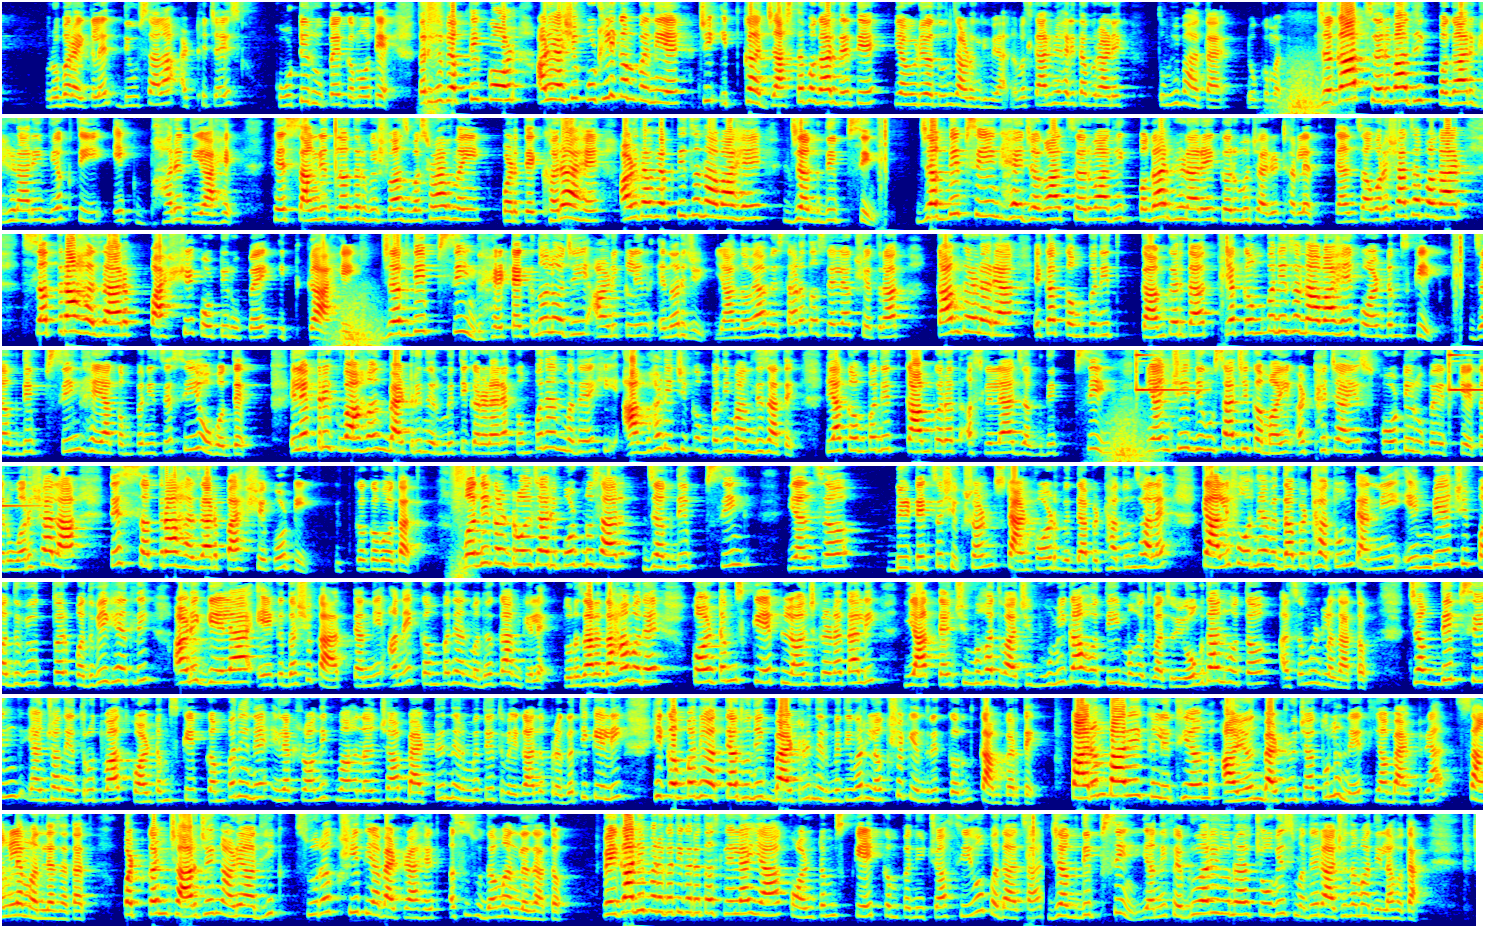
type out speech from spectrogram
बरोबर ऐकलेत दिवसाला अठ्ठेचाळीस कोटी रुपये कमवते तर ही व्यक्ती कोण आणि अशी कुठली कंपनी आहे जी इतका जास्त पगार देते या व्हिडिओतून जाणून घेऊया. नमस्कार मी हरिता पुराणिक. तुम्ही पाहताय लोकमत. जगात सर्वाधिक पगार घेणारी व्यक्ती एक भारतीय आहे. हे सांगितलं तर विश्वास बसणार नाही पण ते खरं आहे. आणि त्या व्यक्तीचं नाव आहे जगदीप सिंग. जगदीप सिंग हे जगात सर्वाधिक पगार घेणारे कर्मचारी ठरलेत. त्यांचा वर्षाचा पगार सतरा हजार पाचशे कोटी रुपये इतका आहे. जगदीप सिंग हे टेक्नॉलॉजी आणि क्लीन एनर्जी या नव्या विस्तारत असलेल्या क्षेत्रात काम करणाऱ्या एका कंपनीत काम करतात. या कंपनीचं नाव आहे क्वांटम स्केप जगदीप सिंग हे या कंपनीचे सीईओ होते. इलेक्ट्रिक वाहन बॅटरी निर्मिती करणाऱ्या कंपन्यांमध्ये ही आघाडीची कंपनी मानली जाते. या कंपनीत काम करत असलेल्या जगदीप सिंग यांची दिवसाची कमाई अठ्ठेचाळीस कोटी रुपये इतके तर वर्षाला ते सतरा हजार पाचशे कोटी इतकं कमवतात. मनी कंट्रोलच्या रिपोर्टनुसार जगदीप सिंग यांचं बीटेकचं शिक्षण स्टॅनफोर्ड विद्यापीठातून झालंय. कॅलिफोर्निया विद्यापीठातून त्यांनी एम बी एची पदव्युत्तर पदवी घेतली आणि गेल्या एक दशकात त्यांनी अनेक कंपन्यांमध्ये काम केलंय. दोन हजार दहा मध्ये क्वांटम स्केप लॉन्च करण्यात आली. यात त्यांची महत्वाची भूमिका होती महत्वाचं योगदान होतं असं म्हटलं जातं. जगदीप सिंग यांच्या नेतृत्वात क्वांटम स्केप कंपनीने इलेक्ट्रॉनिक वाहनांच्या बॅटरी निर्मितीत वेगानं प्रगती केली. ही कंपनी अत्याधुनिक बॅटरी निर्मितीवर लक्ष केंद्रित करून काम करते. पारंपरिक लिथियम आयन बॅटरीच्या तुलनेत या बॅटऱ्या चांगल्या मानल्या जातात. पटकन चार्जिंग आणि अधिक सुरक्षित या बॅटऱ्या आहेत असं सुद्धा मानलं जातं. वेगाने प्रगती करत असलेल्या या क्वांटम स्केप कंपनीच्या सीईओ पदाचा जगदीप सिंग यांनी फेब्रुवारी दोन हजार चोवीसमध्ये राजीनामा दिला होता.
